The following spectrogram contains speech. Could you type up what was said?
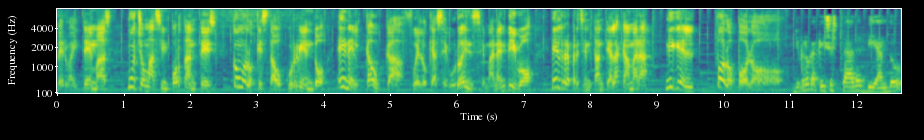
pero hay temas mucho más importantes como lo que está ocurriendo en el Cauca, fue lo que aseguró en Semana en Vivo el representante a la Cámara, Miguel Polo Polo. Yo creo que aquí se está desviando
